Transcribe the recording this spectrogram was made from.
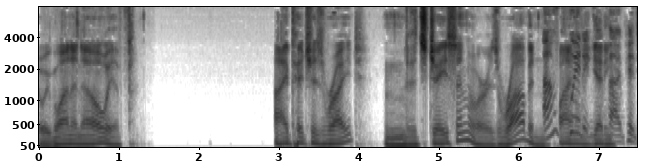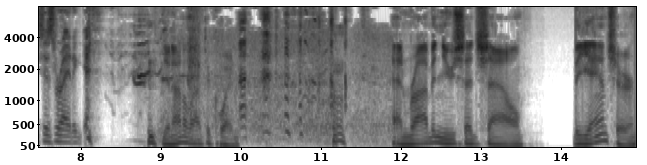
So we want to know if high pitch is right. It's Jason, or is Robin I'm finally quitting getting? if I pitch is right again. You're not allowed to quit. and Robin, you said Sal. The answer.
